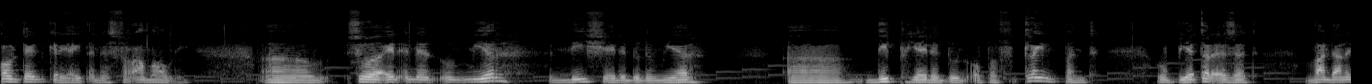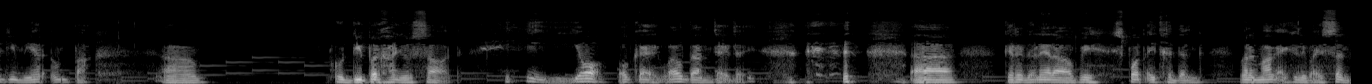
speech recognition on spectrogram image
content create en is vir almal nie. Ehm um, so en, en en hoe meer niche jy dit doen, hoe meer uh diep jy dit doen op 'n klein punt, hoe beter is dit want dan het jy meer impak. Ehm uh, hoe dieper gaan jou saad. ja, okay, well done JJ. uh ek het dit net op die spot uitgedink maar dit maak actually baie sin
